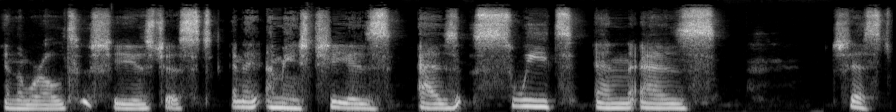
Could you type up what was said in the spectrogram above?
in the world. She is just, and I- I mean, she is as sweet and as just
